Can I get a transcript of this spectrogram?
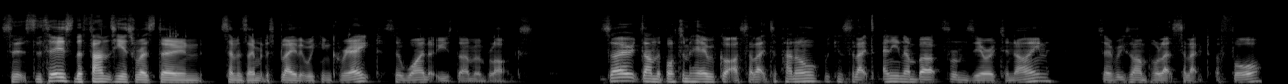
since this is the fanciest redstone 7 segment display that we can create, so why not use diamond blocks? So down the bottom here, we've got our selector panel. We can select any number from 0 to 9. So for example, let's select a 4.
